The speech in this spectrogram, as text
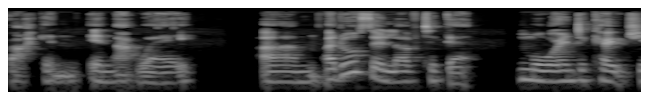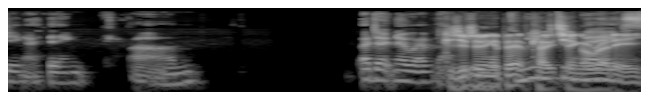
back in in that way. Um, I'd also love to get more into coaching. I think um, I don't know whether that's because you're doing a bit of coaching already.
